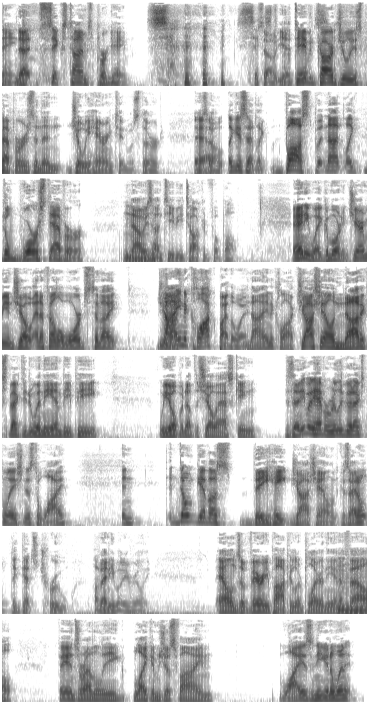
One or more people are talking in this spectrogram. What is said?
Insane. That six times per game. Six So yeah, David Carr, Julius Peppers, and then Joey Harrington was third. Yeah. So like I said, like bust, but not like the worst ever. Now he's mm-hmm. on TV talking football. Anyway, good morning, Jeremy and Joe. NFL awards tonight. Josh- Nine o'clock, by the way. Nine o'clock. Josh Allen not expected to win the MVP. We opened up the show asking, does anybody have a really good explanation as to why? And, and don't give us they hate Josh Allen because I don't think that's true of anybody really. Allen's a very popular player in the NFL. Fans around the league like him just fine. Why isn't he going to win it?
